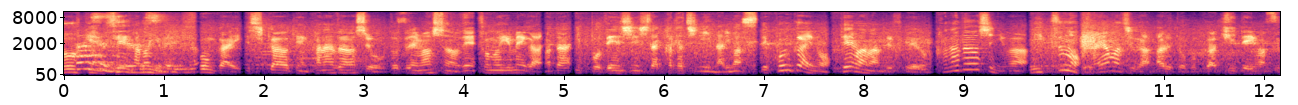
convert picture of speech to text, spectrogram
都道府県制覇の夢です。今回、石川県金沢市を訪れましたので、その夢がまた一歩前進した形になります。で、今回のテーマなんですけれども、金沢市には3つの茶屋町があると僕は聞いています。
